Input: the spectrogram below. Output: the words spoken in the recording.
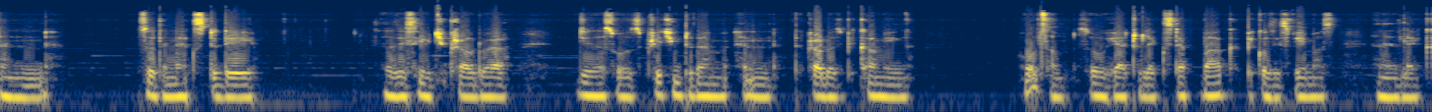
And so the next day there was this huge crowd where Jesus was preaching to them and the crowd was becoming wholesome. So he had to like step back because he's famous and then like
